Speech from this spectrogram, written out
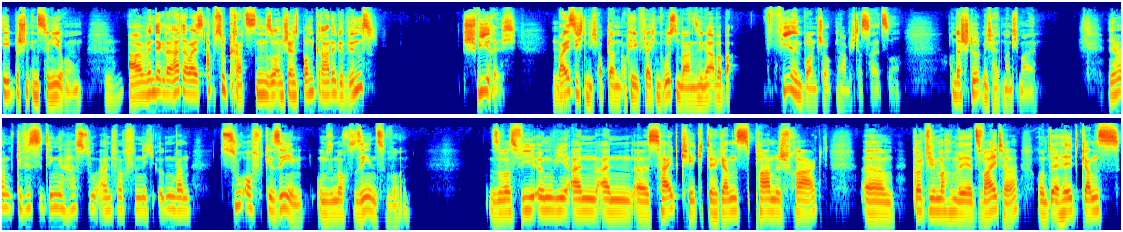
epischen Inszenierung. Mhm. Aber wenn der gerade dabei ist, abzukratzen so und James Bond gerade gewinnt, schwierig. Mhm. Weiß ich nicht, ob dann, okay, vielleicht ein Größenwahnsinniger, aber bei vielen Bond-Joken habe ich das halt so. Und das stört mich halt manchmal. Ja, und gewisse Dinge hast du einfach, finde ich, irgendwann zu oft gesehen, um sie noch sehen zu wollen. Sowas wie irgendwie ein, ein äh, Sidekick, der ganz panisch fragt, ähm, Gott, wie machen wir jetzt weiter? Und er hält ganz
